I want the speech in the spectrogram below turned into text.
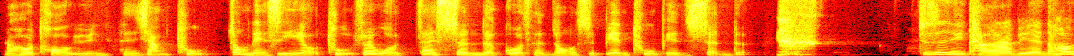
然后头晕，很想吐，重点是也有吐，所以我在生的过程中我是边吐边生的。就是你躺在那边，然后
